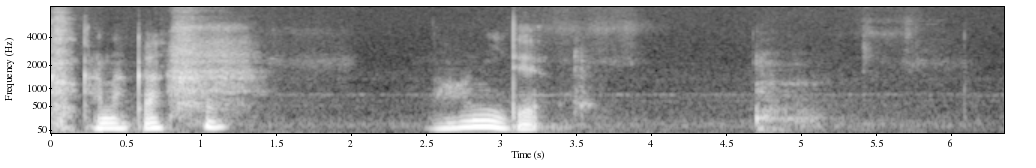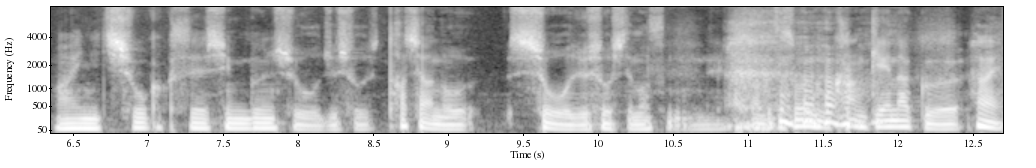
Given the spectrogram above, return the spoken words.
なかなか、何で、毎日小学生新聞賞を受賞し、他社の賞を受賞してますもんね。まあ別にそういうのも関係なく、はい。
